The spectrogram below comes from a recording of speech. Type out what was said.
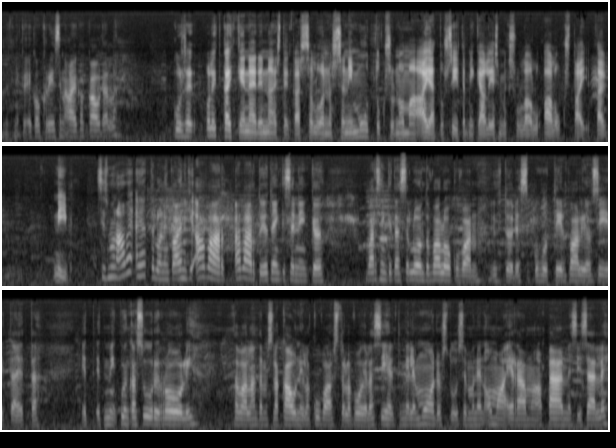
nyt niin ekokriisin aikakaudella kun sä olit kaikkien näiden naisten kanssa luonnossa, niin muuttuiko sun oma ajatus siitä, mikä oli esimerkiksi sulla ollut aluksi? Tai, tai, niin. Siis mun ajattelu niin ainakin avartui jotenkin se, niin kuin, varsinkin tässä luontovalokuvan yhteydessä puhuttiin paljon siitä, että et, et, kuinka suuri rooli tavallaan tämmöisellä kauniilla kuvastolla voi olla siihen, että meille muodostuu semmoinen oma erämaa päämme sisälle,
